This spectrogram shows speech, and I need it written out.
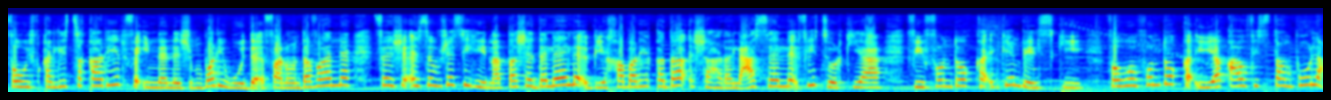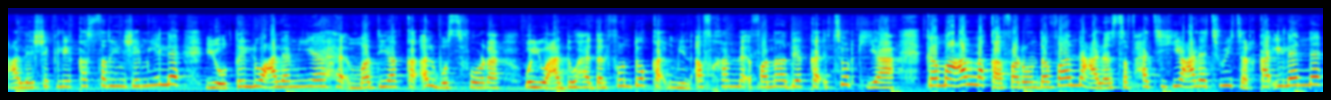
فوفقا للتقارير فإن نجم بوليوود فارون دافان فاجأ زوجته ناتاشا دلال بخبر قضاء شهر العسل في تركيا في فندق كيمبينسكي. فهو فندق يقع في إسطنبول على شكل قصر جميل يطل على مياه مضيق البوسفور ويعد هذا الفندق من أفخم فنادق تركيا. كما علق علق فارون دافان على صفحته على تويتر قائلا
